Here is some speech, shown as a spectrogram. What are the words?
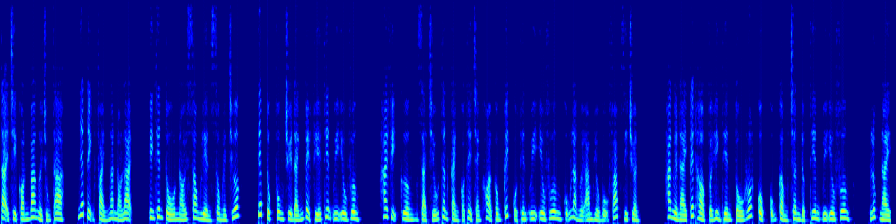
tại chỉ còn ba người chúng ta, nhất định phải ngăn nó lại. Hình thiên tố nói xong liền xông lên trước, tiếp tục vung chùy đánh về phía thiên uy yêu vương. Hai vị cường giả chiếu thân cảnh có thể tránh khỏi công kích của thiên uy yêu vương cũng là người am hiểu bộ pháp di chuyển. Hai người này kết hợp với hình thiên tố rốt cục cũng cầm chân được thiên uy yêu vương. Lúc này,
